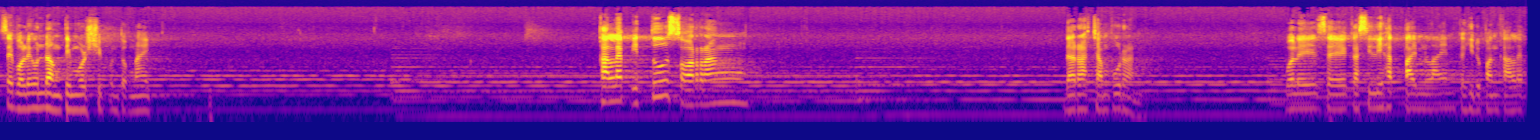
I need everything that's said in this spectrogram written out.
Saya boleh undang tim worship untuk naik. Kaleb itu seorang darah campuran. Boleh saya kasih lihat timeline kehidupan Kaleb.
